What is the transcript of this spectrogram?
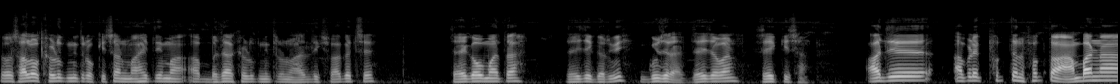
તો ચાલો ખેડૂત મિત્રો, કિસાન માહિતીમાં આપ બધા ખેડૂત મિત્રોનું હાર્દિક સ્વાગત છે. જય ગૌ માતા, જય જય ગરવી, ગુજરાત, જય જવાન, જય કિસાન. આજે આપણે ફક્ત ને ફક્ત આંબાના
